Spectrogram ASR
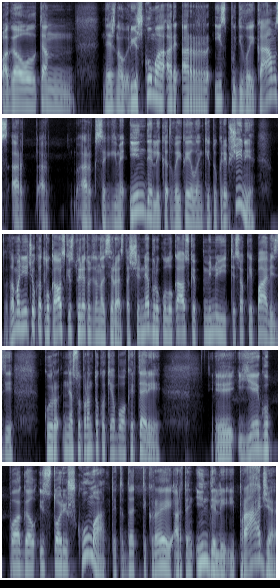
Pagal ten, nežinau, ryškumą ar, ar įspūdį vaikams, ar, ar ar, sakykime, indėlį, kad vaikai lankytų krepšinį, tada manyčiau, kad Lukauskis turėtų ten atsirasti. Aš čia nebruku Lukauskio, miniu jį tiesiog kaip pavyzdį, kur nesuprantu, kokie buvo kriterijai. E, jeigu pagal istoriškumą, tai tada tikrai, ar ten indėlį į pradžią,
